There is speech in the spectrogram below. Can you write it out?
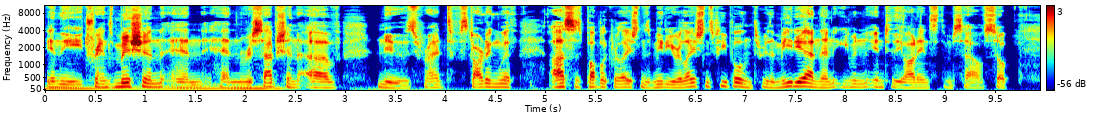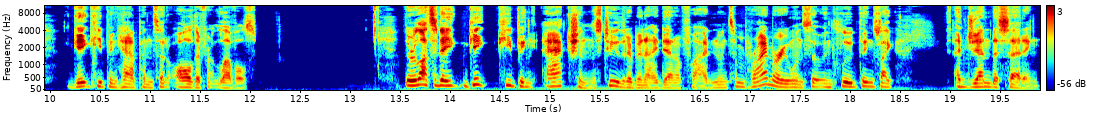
in the transmission and, and reception of news, right? Starting with us as public relations, media relations people and through the media, and then even into the audience themselves. So gatekeeping happens at all different levels. There are lots of gatekeeping actions too that have been identified, and some primary ones that include things like agenda setting.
